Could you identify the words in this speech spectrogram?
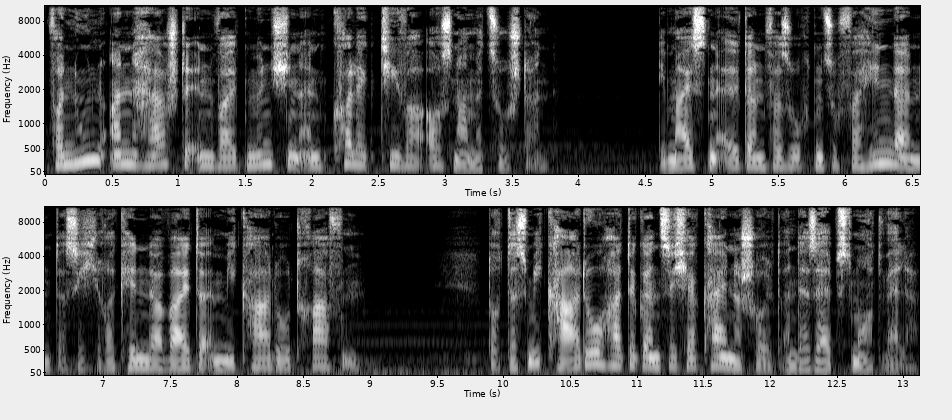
Von nun an herrschte in Waldmünchen ein kollektiver Ausnahmezustand. Die meisten Eltern versuchten zu verhindern, dass sich ihre Kinder weiter im Mikado trafen. Doch das Mikado hatte ganz sicher keine Schuld an der Selbstmordwelle.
